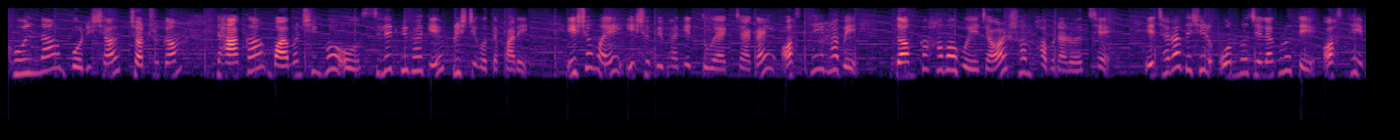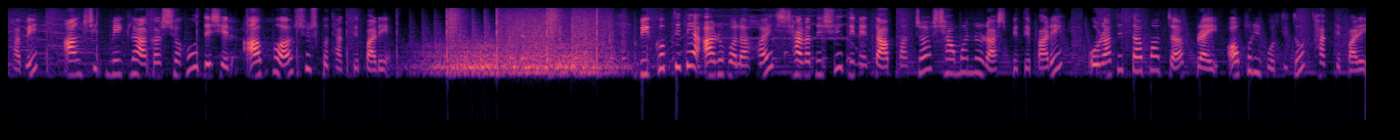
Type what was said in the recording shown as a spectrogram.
খুলনা, বরিশাল, চট্টগ্রাম, ঢাকা, ময়মনসিংহ ও সিলেট বিভাগে বৃষ্টি হতে পারে। এ সময়ে এসব বিভাগের দু এক জায়গায় অস্থায়ীভাবে দমকা হাওয়া বয়ে যাওয়ার সম্ভাবনা রয়েছে। এছাড়া দেশের অন্য জেলাগুলোতে অস্থায়ীভাবে আংশিক মেঘলা আকাশ সহ দেশের আবহাওয়া শুষ্ক থাকতে পারে। বিজ্ঞপ্তিতে আরও বলা হয়, সারা দেশে দিনের তাপমাত্রা সামান্য হ্রাস পেতে পারে ও রাতের তাপমাত্রা প্রায় অপরিবর্তিত থাকতে পারে।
